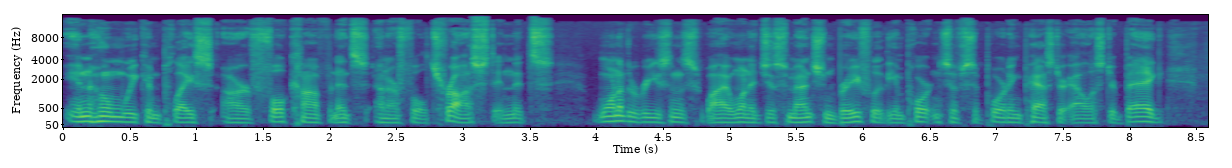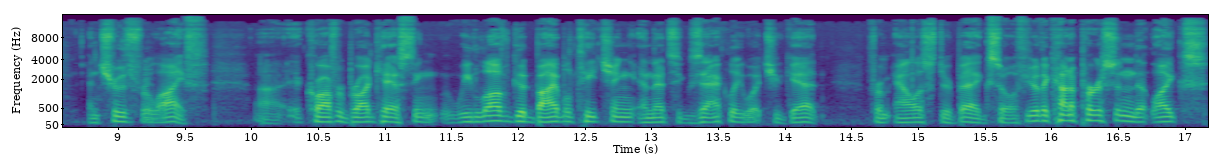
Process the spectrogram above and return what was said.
in whom we can place our full confidence and our full trust. And it's one of the reasons why I want to just mention briefly the importance of supporting Pastor Alistair Begg and Truth for Life. Uh, at Crawford Broadcasting, we love good Bible teaching, and that's exactly what you get from Alistair Begg. So if you're the kind of person that likes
